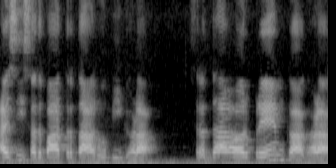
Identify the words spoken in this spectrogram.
ऐसी सदपात्रता रूपी घड़ा, श्रद्धा और प्रेम का घड़ा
